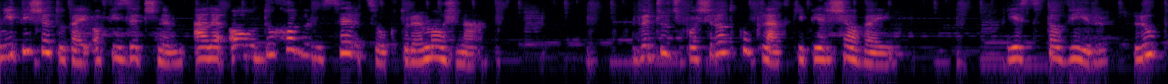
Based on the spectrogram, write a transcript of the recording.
Nie piszę tutaj o fizycznym, ale o duchowym sercu, które można wyczuć pośrodku klatki piersiowej. Jest to wir lub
